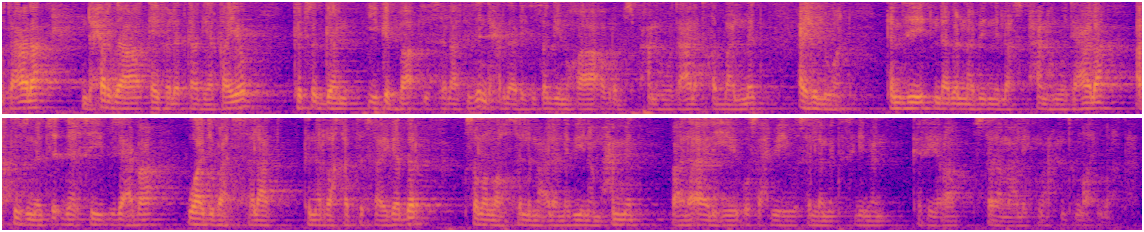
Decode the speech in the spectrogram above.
ወተዓላ እንድሕር ደኣ ከይፈለጥካ ጌርካዮ ክጽገን ይግባእ እዚ ሰላት እዚ እንድሕር ደኣ ዘይተጸጊኑ ከኣ ኣብ ረቢ ስብሓነሁ ወተዓላ ተቀባልነት ኣይህልዎን ከምዚ እንዳበልና ብኢዝኒላህ ስብሓነሁ ወተዓላ ኣብቲ ዝመጽእ ደርሲ ብዛዕባ ዋጅባት ሰላት ክንራኸብ ተስፋ ይገብር ወሰለ ላሁ ወሰለም ዓላ ነቢይና ሙሓመድ ወዓላ ኣሊሂ ወሳሕቢሂ ወሰለመ ተስሊመን ከሲራ ወሰላሙ ዓለይኩም ወረሕመቱላሂ ወበረካቱ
